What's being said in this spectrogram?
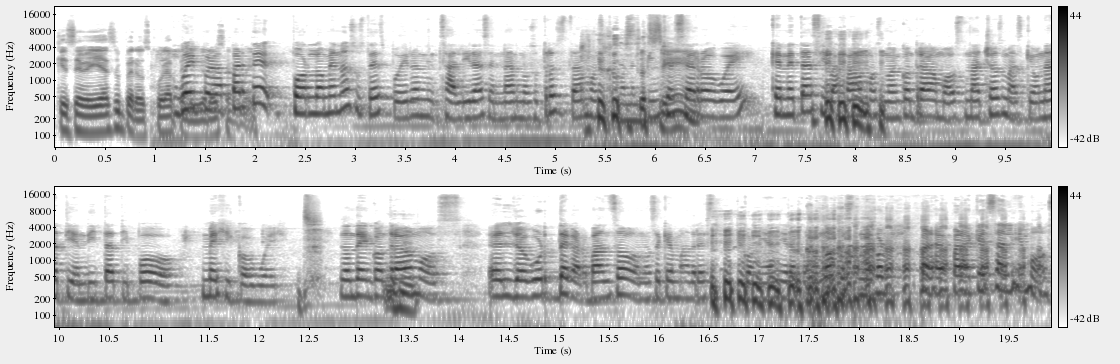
que se veía súper oscura. Güey, pero aparte, por lo menos ustedes pudieron salir a cenar. Nosotros estábamos como en el pinche sí. cerro, güey. Que neta, si bajábamos, no encontrábamos nachos más que una tiendita tipo México, güey. Donde encontrábamos el yogur de garbanzo o no sé qué madres comían. Y era como, no, pues mejor, ¿para, para qué salimos?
